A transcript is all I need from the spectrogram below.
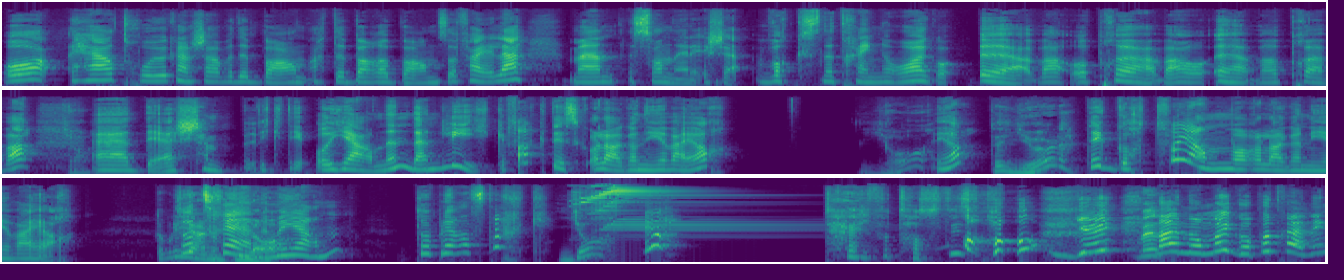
Og her tror jo kanskje av og til barn at det er bare barn som feiler, men sånn er det ikke. Voksne trenger òg å øve og prøve og øve og prøve. Ja. Eh, Det er kjempeviktig. Og hjernen den liker faktisk å lage nye veier. Ja, Ja, den gjør det. Det er godt for hjernen vår å lage nye veier. Da blir Da hjernen trener glad. vi hjernen. Da blir han sterk. Ja. Det er helt fantastisk. Gøy! Men- Nei, nå må jeg gå på trening.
